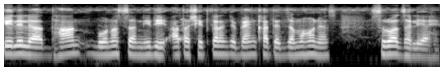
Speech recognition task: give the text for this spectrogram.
केलेल्या धान बोनसचा निधी आता शेतकऱ्यांच्या बँक खात्यात जमा होण्यास सुरुवात झाली आहे.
